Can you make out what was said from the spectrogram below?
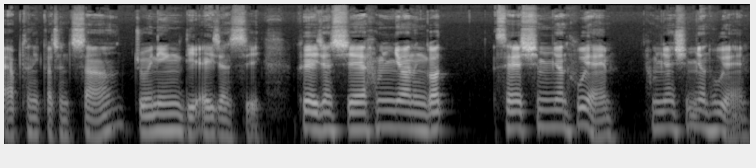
after니까 전치사 joining the agency 그 에이전시에 합류하는 것새 10년 후에 합류한 10년 후에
